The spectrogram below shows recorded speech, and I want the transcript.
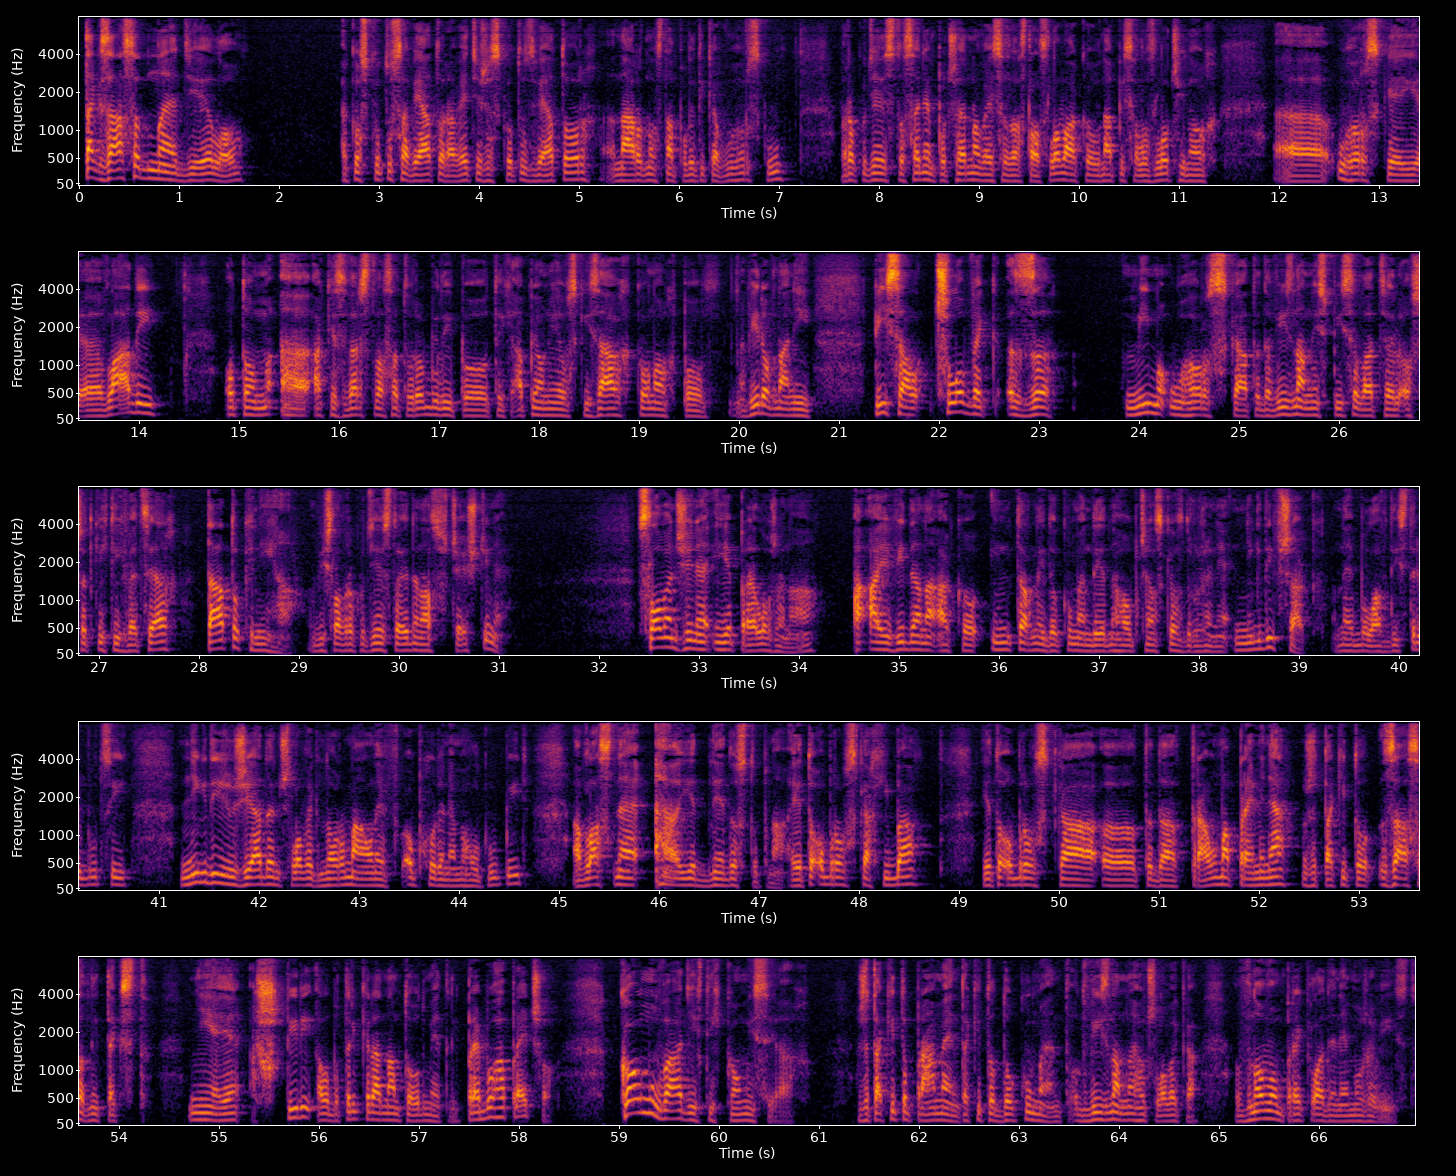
tak zásadné dielo ako Skotusa Viatora. Viete, že Skotus Viator, národnostná politika v Uhorsku, v roku 1907 po Černovej sa zastal Slovákov, napísal o zločinoch uh, uhorskej uh, vlády, o tom, uh, aké zverstva sa tu robili po tých apioniovských zákonoch, po vyrovnaní. Písal človek z mimo Uhorska, teda významný spisovateľ o všetkých tých veciach, táto kniha vyšla v roku 1911 v češtine. V slovenčine je preložená a aj vydaná ako interný dokument jedného občianského združenia. Nikdy však nebola v distribúcii, nikdy ju žiaden človek normálne v obchode nemohol kúpiť a vlastne je nedostupná. Je to obrovská chyba, je to obrovská e, teda trauma pre mňa, že takýto zásadný text nie je a 4 alebo 3 krát nám to odmietli. Pre Boha prečo? Komu vádi v tých komisiách, že takýto prámen, takýto dokument od významného človeka v novom preklade nemôže výjsť?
